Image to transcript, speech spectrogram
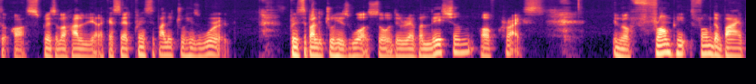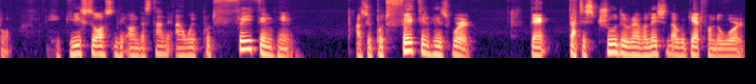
to us. Praise the Lord. Hallelujah. Like I said, principally through his word. Principally through his word. So the revelation of Christ, you know, from from the Bible He gives us the understanding, and we put faith in Him. As we put faith in His Word, then that is through the revelation that we get from the Word.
